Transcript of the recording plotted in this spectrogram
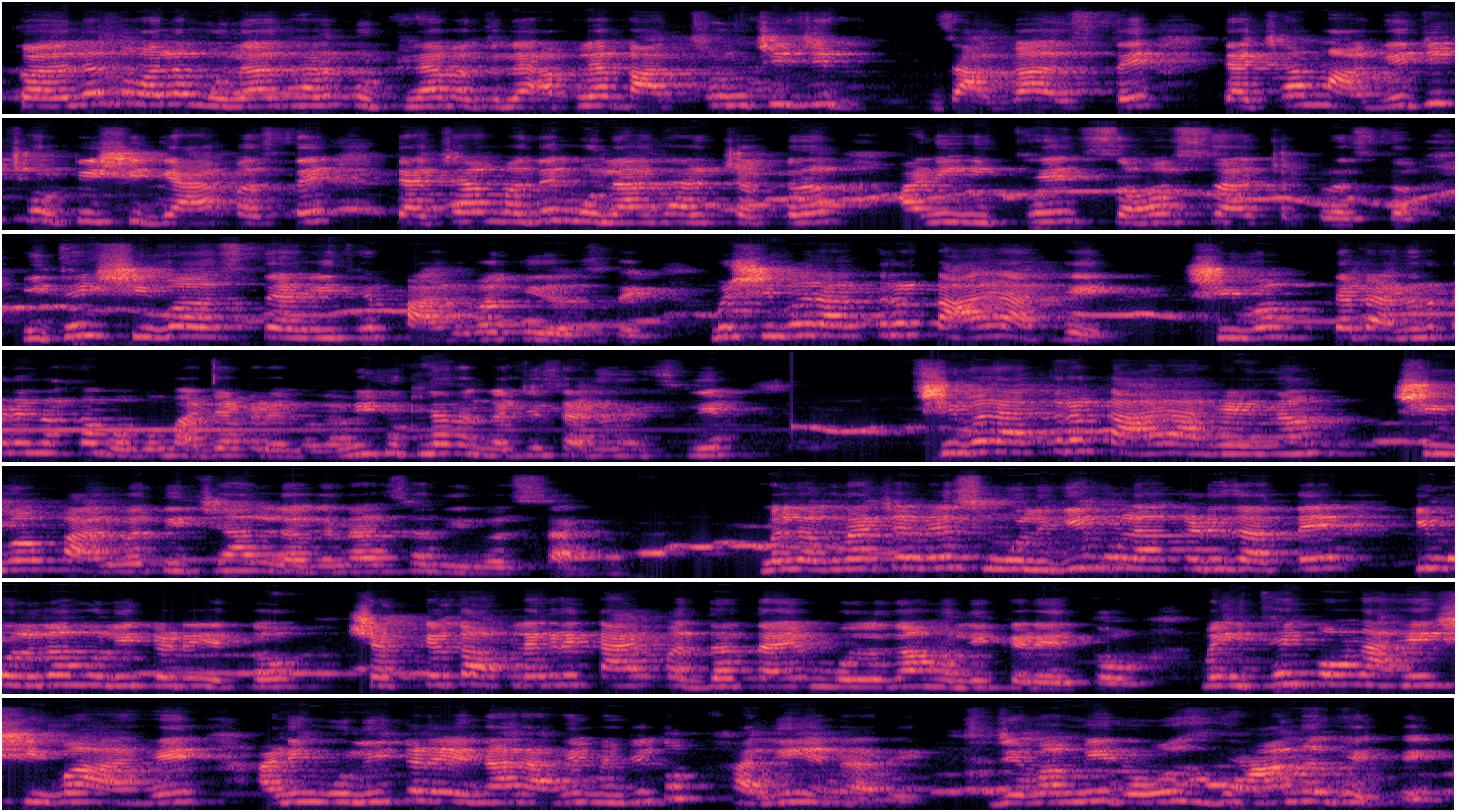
कळलं तुम्हाला मुलाधार कुठल्या बाजूला आपल्या बाथरूमची जी जागा असते त्याच्यामागे जी छोटीशी गॅप असते त्याच्यामध्ये मुलाधार चक्र आणि इथे सहस्रार चक्र असतं. इथे शिव असते आणि इथे पार्वती असते. मग शिवरात्र काय आहे? शिव त्या बॅनरकडे नका बघू माझ्याकडे बघा. मी कुठल्या रंगाची साडी नेसली? शिवरात्र काय आहे ना? शिव पार्वतीच्या लग्नाचा दिवस आहे. मग लग्नाच्या वेळेस मुलगी मुलाकडे जाते की मुलगा मुलीकडे येतो? शक्यतो आपल्याकडे काय पद्धत आहे? मुलगा मुलीकडे येतो. मग इथे कोण आहे? शिव आहे आणि मुलीकडे येणार आहे म्हणजे तो खाली येणार आहे. जेव्हा मी रोज ध्यान घेते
